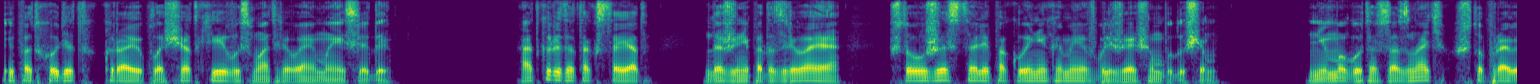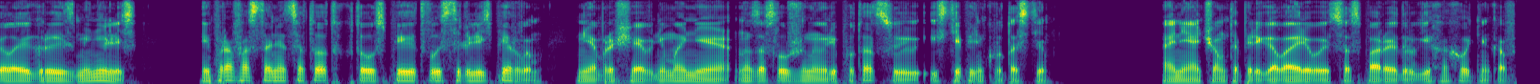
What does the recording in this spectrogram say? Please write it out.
и подходят к краю площадки, высматривая мои следы. Открыто так стоят, даже не подозревая, что уже стали покойниками в ближайшем будущем. Не могут осознать, что правила игры изменились, и прав останется тот, кто успеет выстрелить первым, не обращая внимания на заслуженную репутацию и степень крутости. Они о чем-то переговариваются с парой других охотников,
